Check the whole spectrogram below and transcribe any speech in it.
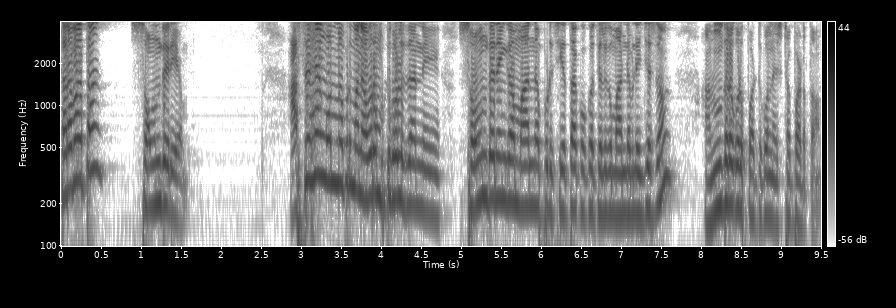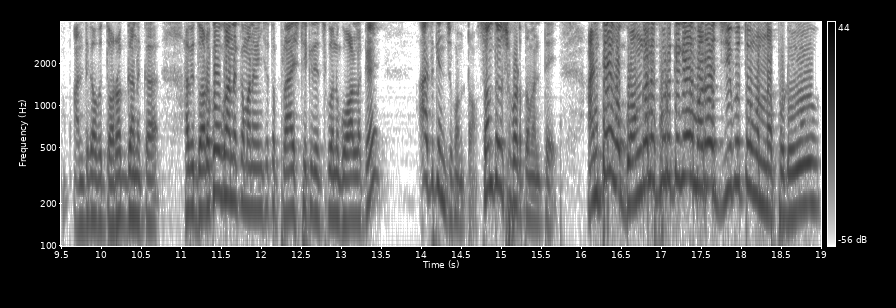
తర్వాత సౌందర్యం. అసహ్యంగా ఉన్నప్పుడు మనం ఎవరు ముట్టుకోలేదు దాన్ని సౌందర్యంగా మారినప్పుడు సీతాకొక చిలుక మారినప్పుడు ఏం చేసాం అందరూ కూడా పట్టుకొని ఇష్టపడతాం. అందుకే అవి దొరక గనక అవి దొరకవు కనుక మనం ఏం చేస్తాం? ప్లాస్టిక్ తెచ్చుకొని గోళ్ళకే అతికించుకుంటాం. సంతోషపడతాం అంతే. అంటే ఒక గొంగల పురుకుగా మరో జీవితం ఉన్నప్పుడు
